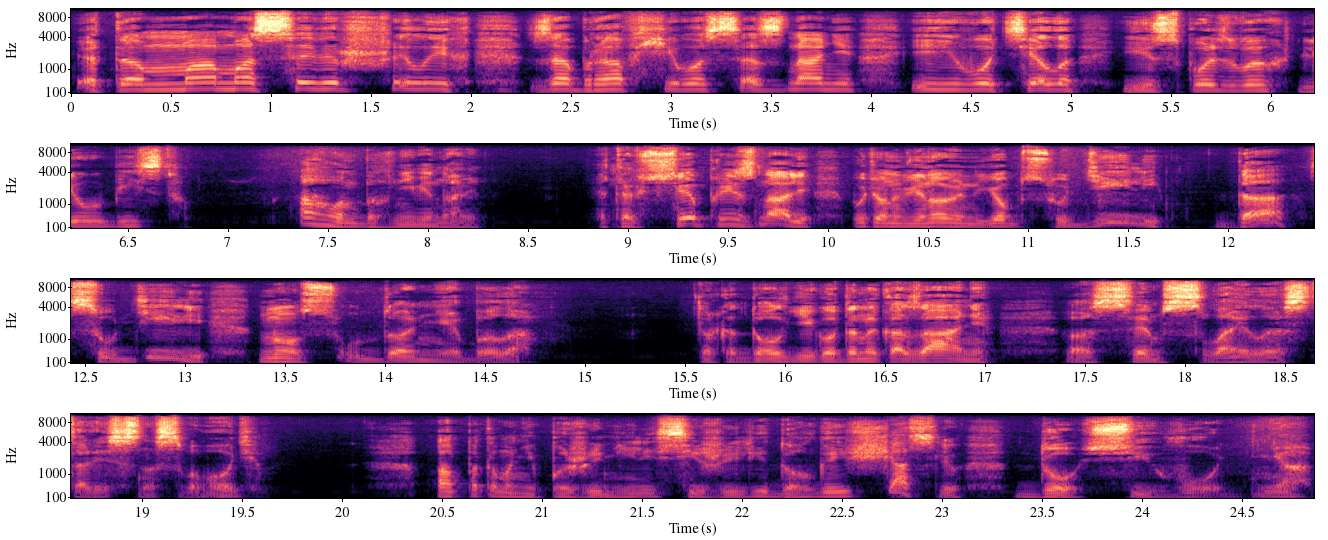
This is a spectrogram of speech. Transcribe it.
эта мама совершила их, забрав его сознание и его тело и используя их для убийств. А он был невиновен. Это все признали, будь он виновен, ее бы судили. Да, судили, но суда не было. Только долгие годы наказания, а Сэм с Лайлой остались на свободе. А потом они поженились и жили долго и счастливо до сегодня.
